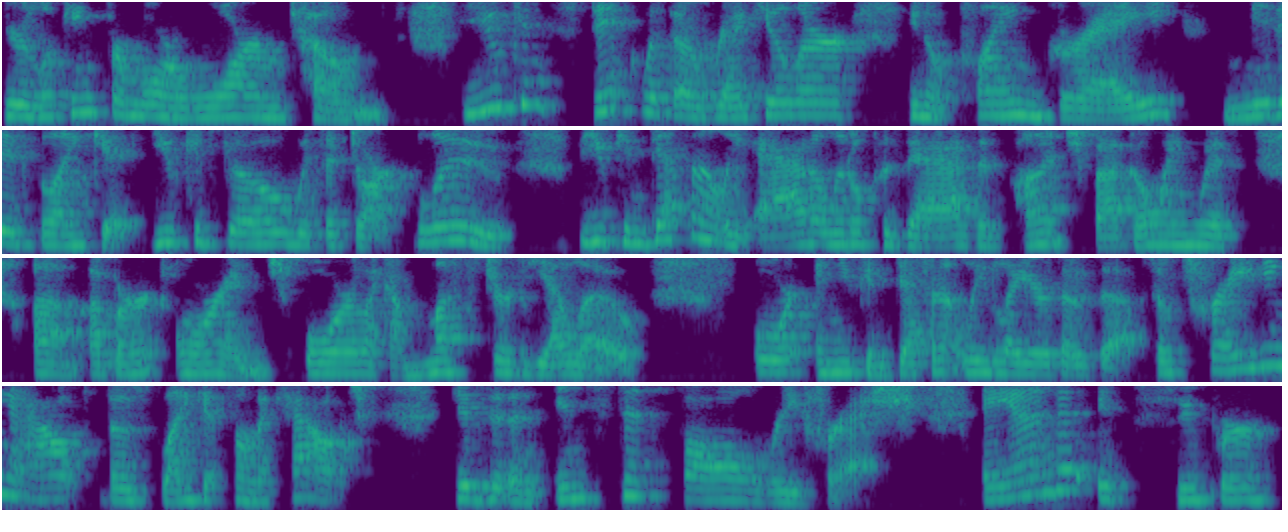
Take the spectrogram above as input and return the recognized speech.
you're looking for more warm tones. You can stick with a regular, you know, plain gray knitted blanket. You could go with a dark blue. You can definitely add a little pizzazz and punch by going with um, a burnt orange or like a mustard yellow, or and you can definitely layer those up. So trading out those blankets on the couch gives it an instant fall refresh, and it's super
